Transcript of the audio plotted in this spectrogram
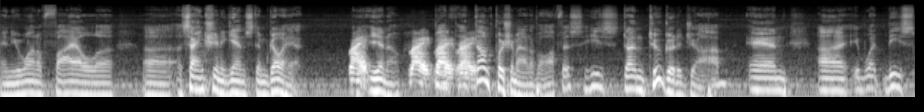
and you want to file uh, uh, a sanction against him, go ahead. Right, You know, right, but right, right. don't push him out of office. He's done too good a job, and uh, what these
